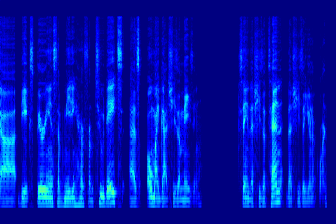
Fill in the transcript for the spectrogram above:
uh, the experience of meeting her from two dates as, oh my god, she's amazing. Saying that she's a 10, that she's a unicorn.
